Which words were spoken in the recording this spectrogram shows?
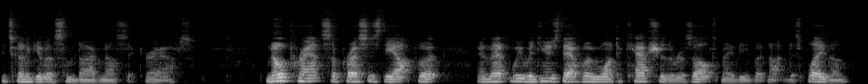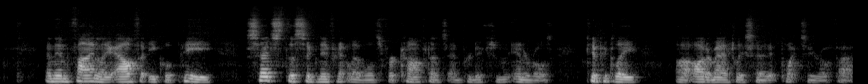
it's going to give us some diagnostic graphs. No print suppresses the output, and that we would use that when we want to capture the results maybe, but not display them. And then finally, alpha equal p sets the significant levels for confidence and prediction intervals, typically uh, automatically set at 0.05.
